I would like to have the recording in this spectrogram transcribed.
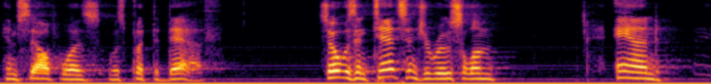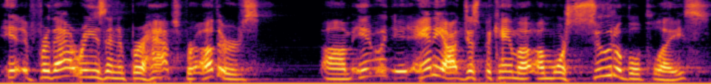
himself was, was put to death. So it was intense in Jerusalem. And it, for that reason, and perhaps for others, um, it, it, Antioch just became a, a more suitable place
